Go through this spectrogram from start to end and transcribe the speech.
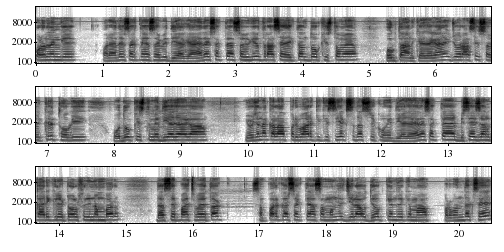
पढ़ लेंगे और यहाँ देख सकते हैं सभी दिया गया है। देख सकते हैं, स्वीकृत राशि अधिकतम दो किस्तों में भुगतान किया जाएगा। यानी जो राशि स्वीकृत होगी, वो दो किस्त में दिया जाएगा। योजना का लाभ परिवार के किसी एक सदस्य को ही दिया जाएगा। देख सकते हैं, विशेष जानकारी के लिए टोल फ्री नंबर दस से पाँच बजे तक। संपर्क कर सकते हैं। संबंधित जिला उद्योग केंद्र के महाप्रबंधक से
